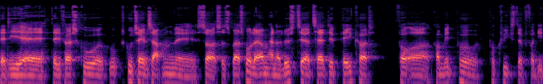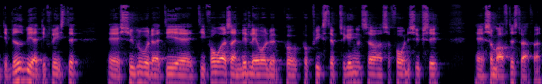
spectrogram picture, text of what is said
da de, øh, da de først skulle, skulle tale sammen. Øh, så, så spørgsmålet er, om han har lyst til at tage det paycut for at komme ind på, på Quickstep, fordi det ved vi, at de fleste øh, cykelrytter, de, øh, de får altså en lidt lavere løn på, på Quickstep til gengæld, så, så får de succes, øh, som oftest i hvert fald.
